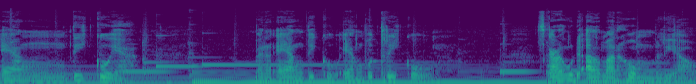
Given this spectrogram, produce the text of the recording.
Eyang Tiku ya. Bareng Eyang Tiku, Eyang putriku. Sekarang udah almarhum beliau.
